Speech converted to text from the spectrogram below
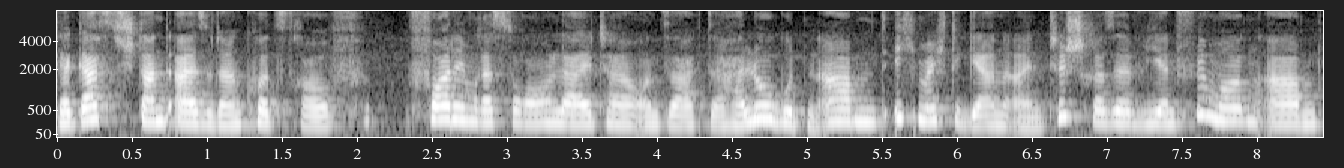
Der Gast stand also dann kurz drauf vor dem Restaurantleiter und sagte, Hallo, guten Abend, ich möchte gerne einen Tisch reservieren für morgen Abend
